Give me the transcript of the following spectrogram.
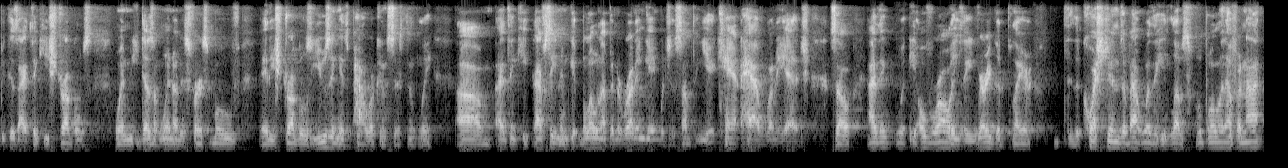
because I think he struggles when he doesn't win on his first move and he struggles using his power consistently. Um, I think he, I've seen him get blown up in the running game, which is something you can't have on the edge. So I think overall he's a very good player. The questions about whether he loves football enough or not,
